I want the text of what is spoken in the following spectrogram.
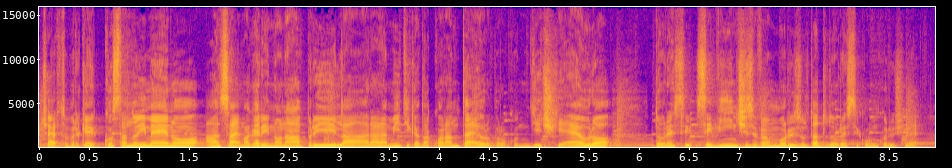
Certo, perché costando di meno, ah, sai, magari non apri la rara mitica da 40 euro, però con 10 euro dovresti, se vinci, se fai un buon risultato, dovresti comunque riuscire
